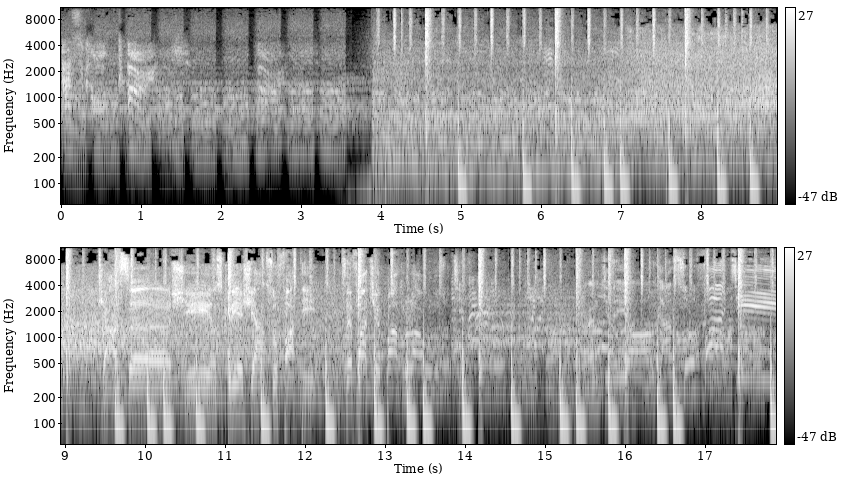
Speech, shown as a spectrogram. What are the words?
That's called courage. Șansă și înscrie și Ansu Fati. Se face 4 la 1. Frankie de Jong, Ansu Fati!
